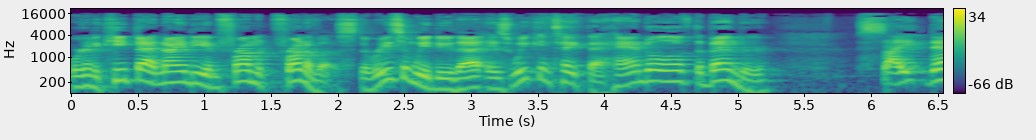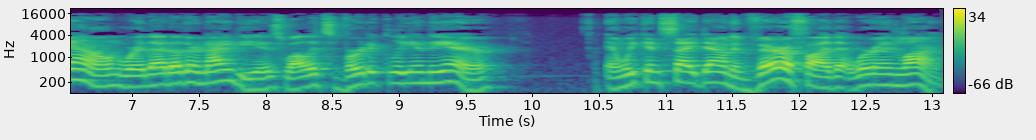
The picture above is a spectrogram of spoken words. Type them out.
We're going to keep that 90 in front, front of us. The reason we do that is we can take the handle of the bender, sight down where that other 90 is while it's vertically in the air and we can sight down and verify that we're in line.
